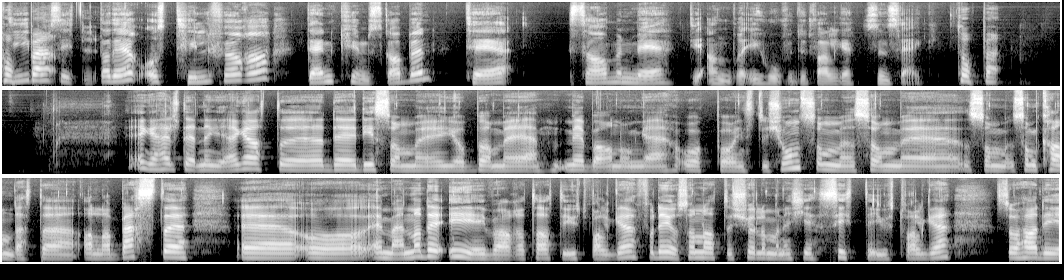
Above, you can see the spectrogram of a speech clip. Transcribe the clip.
Toppe. De bør sitte der og tilføre den kunnskapen til sammen med de andre i hovedutvalget, syns jeg. Toppe. Jeg er helt enig i at eh, det er de som eh, jobber med, med barn og unge og på institusjon, som, som, eh, som, som, kan dette aller best. Og jeg mener det er ivaretatt i utvalget. For det er jo sånn at selv om man ikke sitter i utvalget, så, de,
